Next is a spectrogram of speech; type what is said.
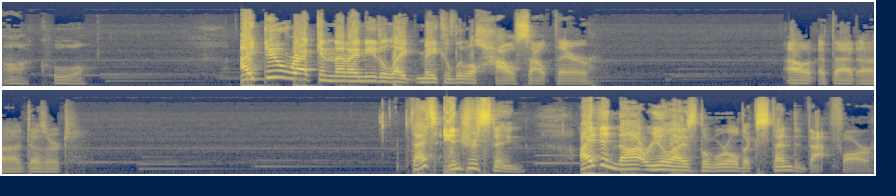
oh, cool. I do reckon that I need to, like, make a little house out there. Out at that, uh, desert. That's interesting. I did not realize the world extended that far.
